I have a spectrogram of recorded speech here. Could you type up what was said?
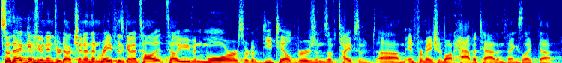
So that gives you an introduction, and then Rafe is going to tell, you even more sort of detailed versions of types of um, information about habitat and things like that.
